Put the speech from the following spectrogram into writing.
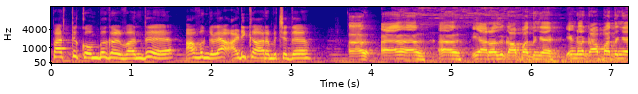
பத்து கொம்புகள் வந்து அவங்கள அடிக்க ஆரம்பிச்சது. யாராவது காப்பாத்துங்க. எங்களை காப்பாத்துங்க.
